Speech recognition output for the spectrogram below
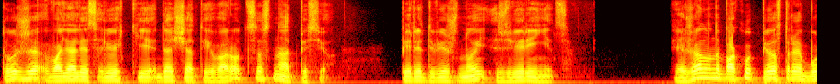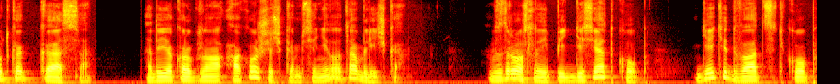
Тут же валялись легкие дощатые воротца с надписью «Передвижной зверинец». Лежала на боку пестрая будка-касса. Над ее круглым окошечком синела табличка. Взрослые 50 коп, дети 20 коп.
